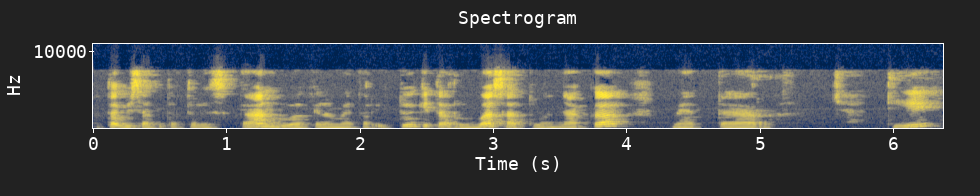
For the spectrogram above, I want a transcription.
Atau bisa kita tuliskan 2 km itu kita rubah satuannya ke meter. Jadi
